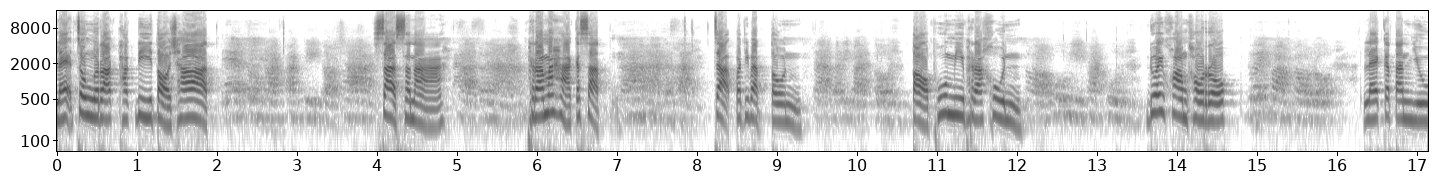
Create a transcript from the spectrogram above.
และจงรักภักดีต่อชาติ ศาสนา พระมหากษัตริย์ จะปฏิบัติตน ต่อผู้มีพระคุณ ด้วยความเคารพ และกตัญญู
